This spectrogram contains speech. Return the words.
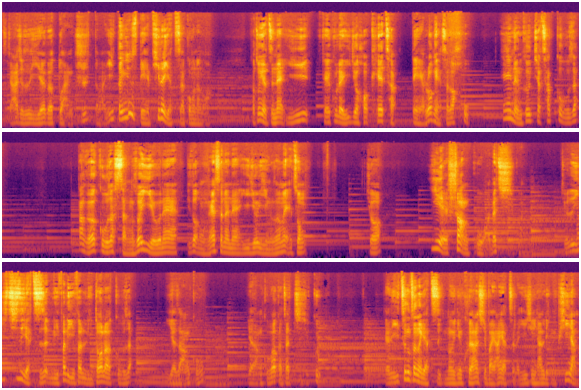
实际上就是伊个搿短枝，对伐？伊等于是代替了叶子个功能哦。搿种叶子呢，伊反过来伊就好开出淡绿颜色个花，还能够结出果实。当搿个果实成熟以后呢，变成红颜色了呢，伊就形成了一种叫叶上果的器官，就是伊先是叶子连发连发连到了果实叶上果，叶上果的搿只器官。但是伊真正的叶子，侬已经看上去勿像叶子了，伊已经像鳞片一样的，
